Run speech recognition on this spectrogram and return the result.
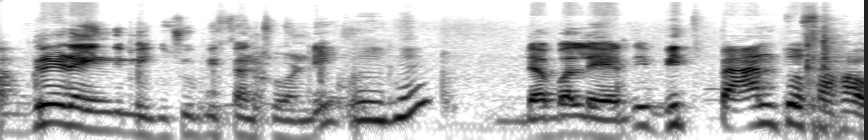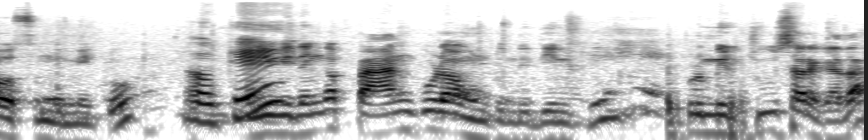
అప్గ్రేడ్ అయింది మీకు చూపిస్తాను చూడండి. డబల్ లేయర్ది విత్ ప్యాన్తో సహా వస్తుంది మీకు. ఓకే. ఈ విధంగా ప్యాన్ కూడా ఉంటుంది దీనికి. ఇప్పుడు మీరు చూసారు కదా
